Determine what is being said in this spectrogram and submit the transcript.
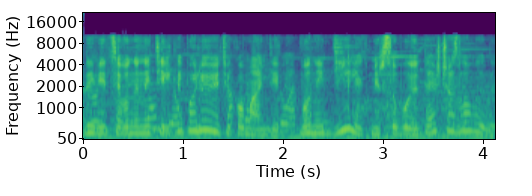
Дивіться, вони не тільки полюють у команді, вони ділять між собою те, що зловили.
